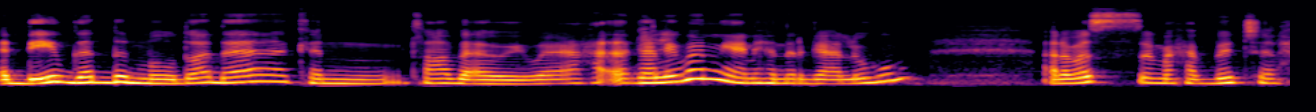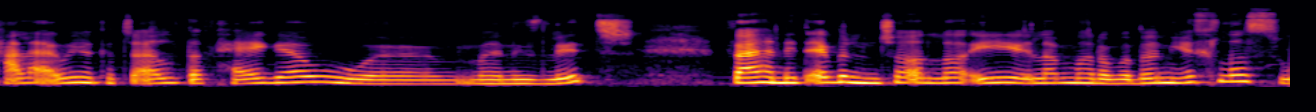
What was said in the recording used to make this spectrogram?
قد إيه بجد الموضوع ده كان صعب قوي وغالبا يعني هنرجع لهم. أنا بس ما حبيتش الحلقة قوي ما كانتش ألطف حاجة وما نزلتش. فهنتقابل إن شاء الله إيه لما رمضان يخلص و...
